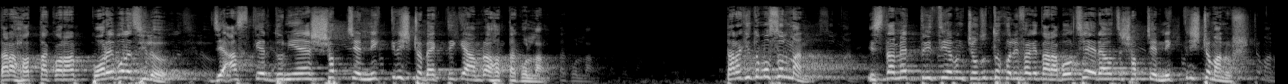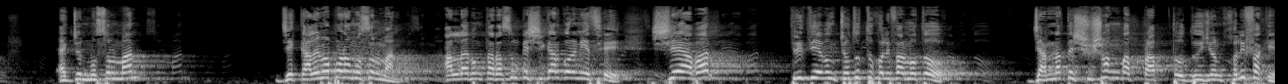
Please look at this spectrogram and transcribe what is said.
তারা হত্যা করার পরে বলেছিল যে আজকের দুনিয়ায় সবচেয়ে নিকৃষ্ট ব্যক্তিকে আমরা হত্যা করলাম। তারা কিন্তু মুসলমান। ইসলামের তৃতীয় এবং চতুর্থ খলিফাকে তারা বলছে, এরা হচ্ছে সবচেয়ে নিকৃষ্ট মানুষ। একজন মুসলমান, যে কালেমা পড়া মুসলমান, আল্লাহ এবং তার রসুলকে স্বীকার করে নিয়েছে, সে আবার তৃতীয় এবং চতুর্থ খলিফার মতো জান্নাতের সুসংবাদ প্রাপ্ত দুইজন খলিফাকে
